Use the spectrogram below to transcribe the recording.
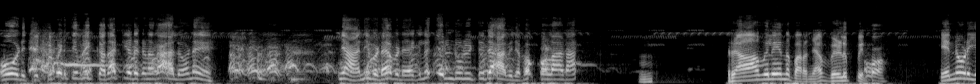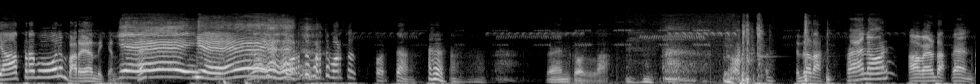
ഓടിച്ചിട്ട് പിടിച്ച് വൃക്ക തട്ടിയെടുക്കണ കാലോണേ. ഞാൻ ഇവിടെ എവിടെയെങ്കിലും ചുരുണ്ടുകൂടിയിട്ട് രാവിലെ പൊക്കോളാടാ. രാവിലെ എന്ന് പറഞ്ഞ വെളുപ്പിൽ. എന്നോട് യാത്ര പോലും പറയാൻ നിൽക്കണം. പുറത്താണ്. ഫാൻ കൊള്ളാം. എന്താടാ? Fan on? ആ വേണ്ട. വേണ്ട.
